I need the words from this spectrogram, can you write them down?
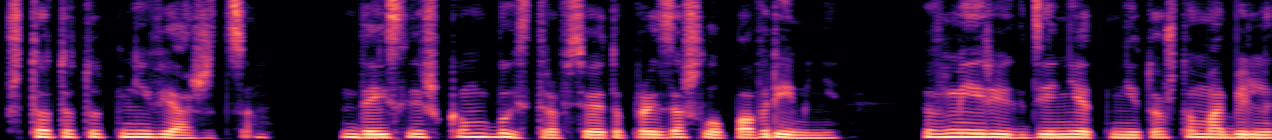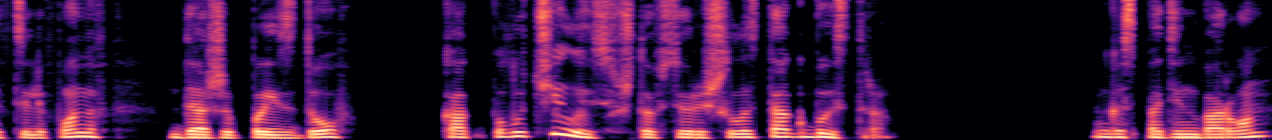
Что-то тут не вяжется. Да и слишком быстро все это произошло по времени. В мире, где нет не то что мобильных телефонов, даже поездов, как получилось, что все решилось так быстро? Господин барон,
